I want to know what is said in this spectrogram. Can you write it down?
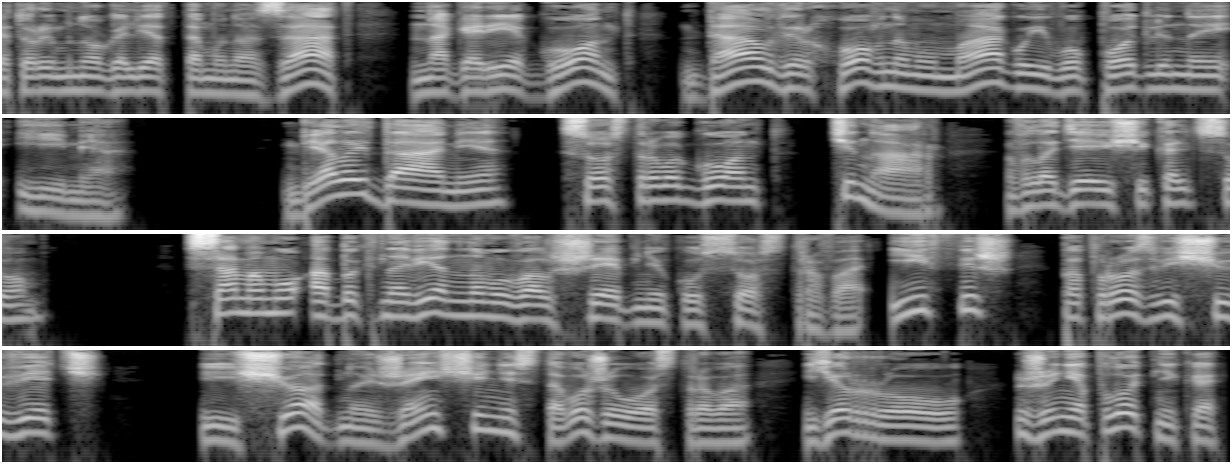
который много лет тому назад на горе Гонт дал верховному магу его подлинное имя — белой даме с острова Гонт, Тинар, владеющий кольцом, самому обыкновенному волшебнику с острова Ифиш по прозвищу Веч и еще одной женщине с того же острова, Ероу, жене плотника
